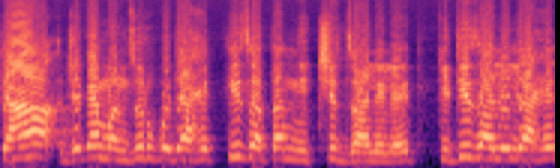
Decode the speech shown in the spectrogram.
त्या जे काही मंजूर पदे आहेत तीच आता निश्चित झालेल्या आहेत. किती झालेली आहेत?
